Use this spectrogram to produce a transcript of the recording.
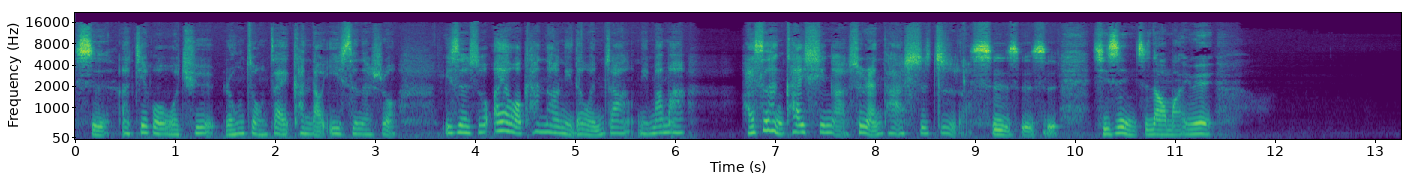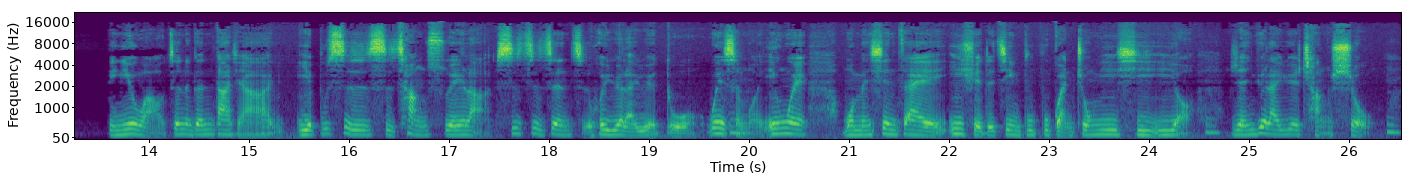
是啊，结果我去荣总在看到医生的时候，医生说：“哎呀，我看到你的文章，你妈妈还是很开心啊，虽然她失智了。”是是是，其实你知道吗？因为。朋友啊，真的跟大家也不是是唱衰啦，失智症只会越来越多。为什么？嗯、因为我们现在医学的进步，不管中医西医哦，嗯、人越来越长寿，嗯，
